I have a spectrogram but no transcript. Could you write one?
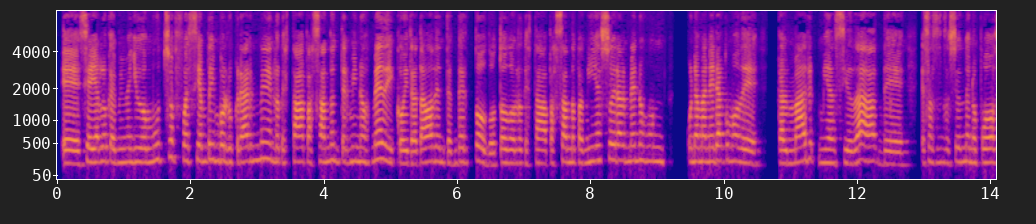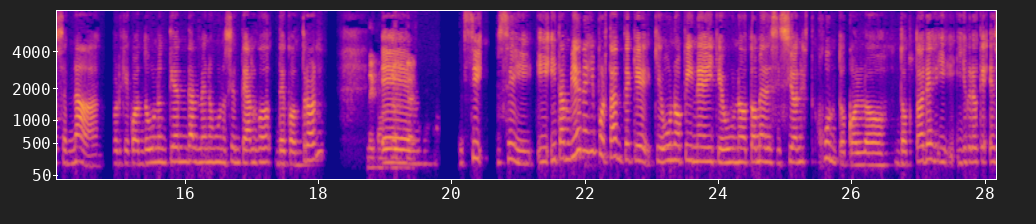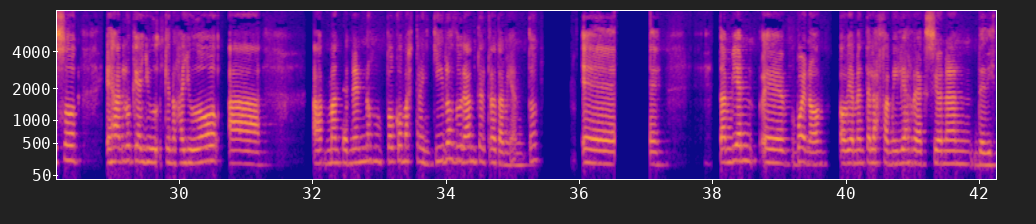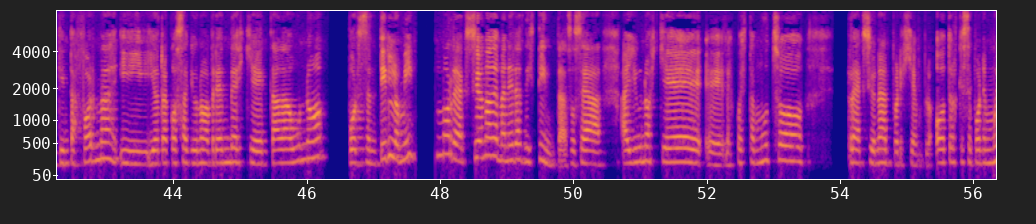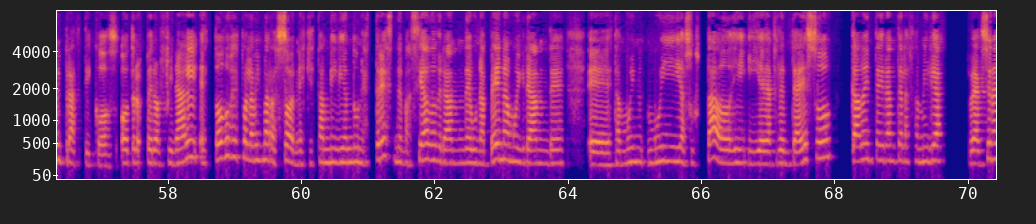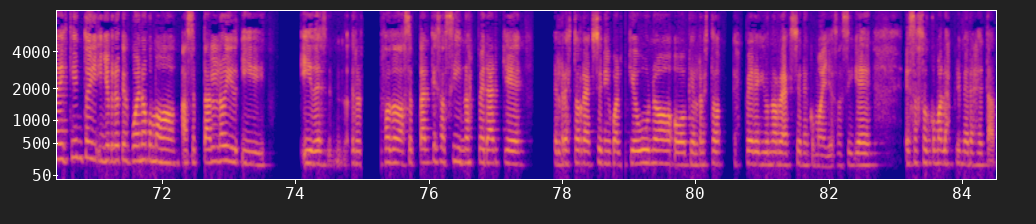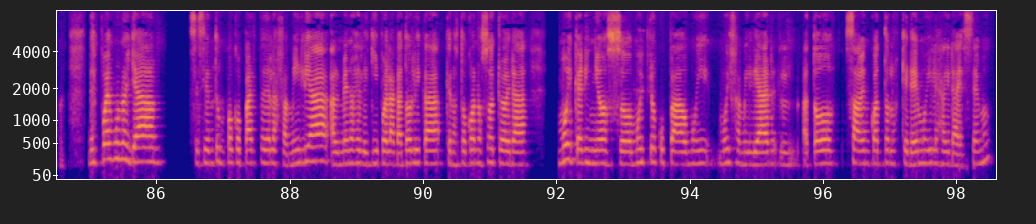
Eh, si hay algo que a mí me ayudó mucho fue siempre involucrarme en lo que estaba pasando en términos médicos y trataba de entender todo, todo lo que estaba pasando. Para mí eso era al menos un, una manera como de calmar mi ansiedad, de esa sensación de no puedo hacer nada, porque cuando uno entiende, al menos uno siente algo de control. Eh, sí, sí, y, también es importante que, uno opine y que uno tome decisiones junto con los doctores, y, yo creo que eso es algo que, que nos ayudó a, mantenernos un poco más tranquilos durante el tratamiento. Eh, también, eh, bueno, obviamente las familias reaccionan de distintas formas y, otra cosa que uno aprende es que cada uno, por sentir lo mismo, reacciona de maneras distintas. O sea, hay unos que eh, les cuesta mucho reaccionar, por ejemplo, otros que se ponen muy prácticos, otros, pero al final todos es por la misma razón, es que están viviendo un estrés demasiado grande, una pena muy grande, eh, están muy, muy asustados y, y, frente a eso cada integrante de la familia reacciona distinto y, yo creo que es bueno como aceptarlo y, y, y aceptar que es así, no esperar que el resto reaccione igual que uno o que el resto espere que uno reaccione como ellos. Así que esas son como las primeras etapas. Después uno ya se siente un poco parte de la familia, al menos el equipo de la católica que nos tocó a nosotros era muy cariñoso, muy preocupado, muy, muy familiar. A todos saben cuánto los queremos y les agradecemos.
